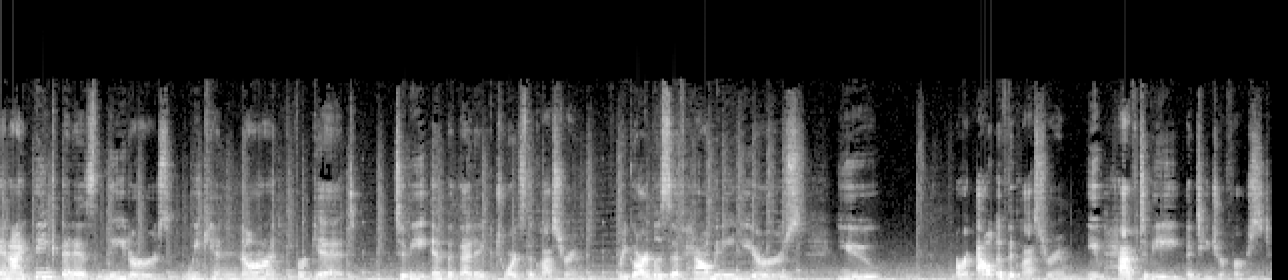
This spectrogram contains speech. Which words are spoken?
And I think that as leaders, we cannot forget to be empathetic towards the classroom. Regardless of how many years you are out of the classroom, you have to be a teacher first.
